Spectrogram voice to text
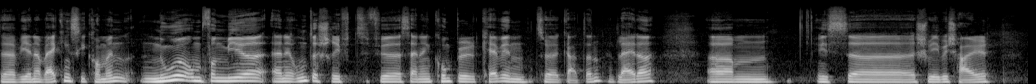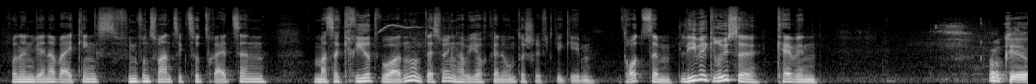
der Vienna Vikings gekommen, nur um von mir eine Unterschrift für seinen Kumpel Kevin zu ergattern. Leider ähm, ist äh, Schwäbisch Hall von den Vienna Vikings 25 zu 13 massakriert worden und deswegen habe ich auch keine Unterschrift gegeben. Trotzdem, liebe Grüße, Kevin. Okay.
